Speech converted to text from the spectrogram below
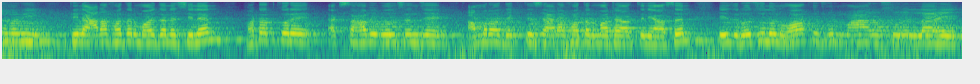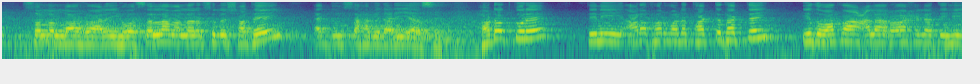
বিশ্বনবী তিনি আরাফাতের ময়দানে ছিলেন। হঠাৎ করে এক সাহাবি বলছেন যে আমরা দেখতেছি আরাফাতের মাঠে আজ তিনি আসেন যে রজুলুন ওয়াকিফুল মা রসুল্লাহ সাল্লাহ আলহি ওয়াসাল্লাম। আল্লাহ রসুলের সাথেই একজন সাহাবি দাঁড়িয়ে আছে। হঠাৎ করে তিনি আরাফার মাঠে থাকতে থাকতেই ঈদ ওয়াকা আলা রাহিলাতিহি,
